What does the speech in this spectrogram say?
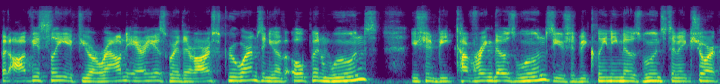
But obviously, if you're around areas where there are screwworms and you have open wounds, you should be covering those wounds. You should be cleaning those wounds to make sure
